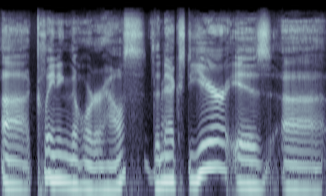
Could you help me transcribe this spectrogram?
uh, cleaning the hoarder house. The next year is uh,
